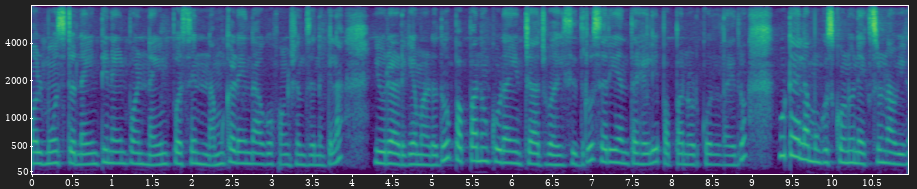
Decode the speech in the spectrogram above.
Almost ninety nine point nine percent ನಮ್ಮ ಕಡೆಯಿಂದ ಆಗೋ ಫಂಕ್ಷನ್ಸ್ ಏನಕ್ಕೆಲ್ಲ, ಇವರೇ ಅಡುಗೆ ಮಾಡೋದು. ಪಪ್ಪನೂ ಕೂಡ ಇನ್ಚಾರ್ಜ್ ವಹಿಸಿದ್ರು. ಸರಿ ಅಂತ ಹೇಳಿ ಪಪ್ಪ ನೋಡ್ಕೊಳ್ತಾ ಇದ್ರು. ಊಟ ಎಲ್ಲ ಮುಗಿಸ್ಕೊಂಡು ನೆಕ್ಸ್ಟು ನಾವೀಗ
